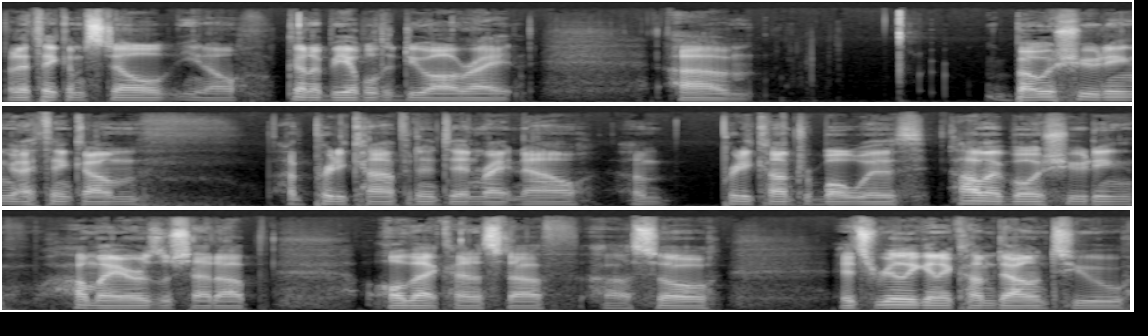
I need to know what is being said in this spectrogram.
but I think I'm still, you know, going to be able to do all right. Um, bow shooting, I think I'm I'm pretty confident in right now. I'm pretty comfortable with how my bow shooting, how my arrows are set up, all that kind of stuff. Uh, so it's really going to come down to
